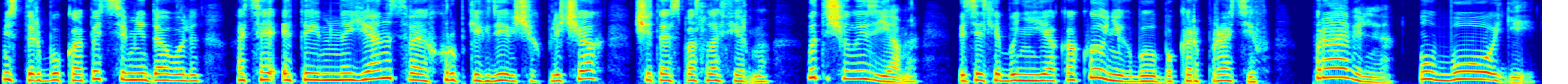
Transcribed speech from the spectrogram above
Мистер Бук опять всем недоволен, хотя это именно я на своих хрупких девичьих плечах, считай, спасла фирму, вытащила из ямы. Ведь если бы не я, какой у них был бы корпоратив? Правильно, убогий.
